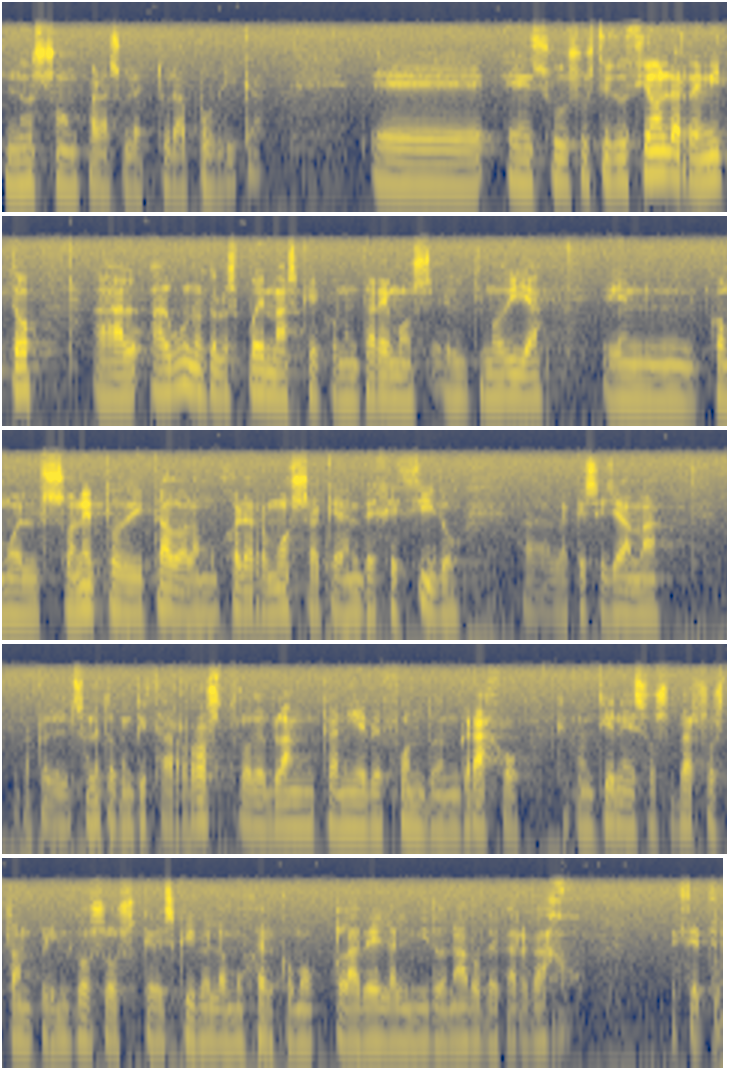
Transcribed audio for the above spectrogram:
no son para su lectura pública. Eh, en su sustitución le remito a, algunos de los poemas que comentaremos el último día, como el soneto dedicado a la mujer hermosa que ha envejecido, a la que se llama el soneto que empieza Rostro de blanca nieve, fondo en grajo, que contiene esos versos tan pringosos que describen la mujer como clavel almidonado de gargajo, etc.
